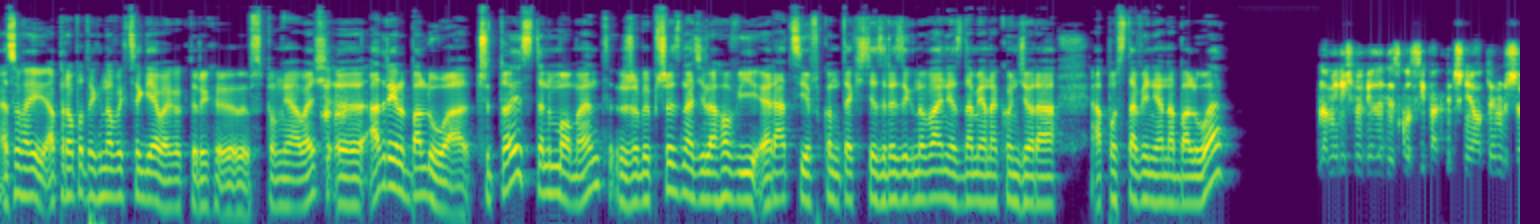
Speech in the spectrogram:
A słuchaj, a propos tych nowych cegiełek, o których e, wspomniałeś, Mhm. e, Adriel Balua, czy to jest ten moment, żeby przyznać Lechowi rację w kontekście zrezygnowania z Damiana Kądziora, a postawienia na Baluę? No mieliśmy wiele dyskusji faktycznie o tym, że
